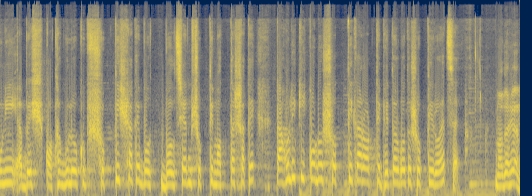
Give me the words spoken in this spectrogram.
উনি বেশ কথাগুলো খুব শক্তির সাথে বলছেন শক্তিমত্তার সাথে। তাহলে কি কোনো সত্যিকার অর্থে ভেতরগত শক্তি রয়েছে? না দেখেন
